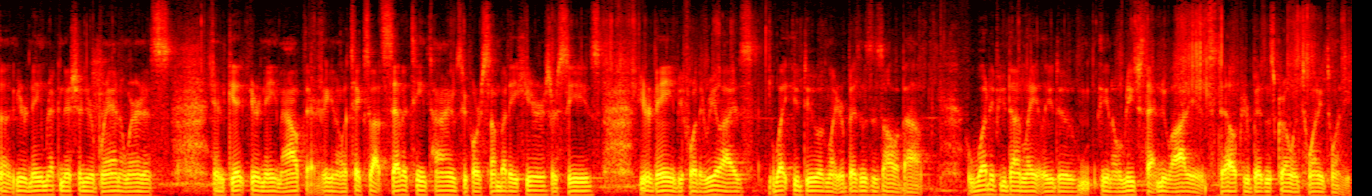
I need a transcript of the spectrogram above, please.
uh, your name recognition, your brand awareness, and get your name out there. You know, it takes about 17 times before somebody hears or sees your name before they realize what you do and what your business is all about. What have you done lately to, you know, reach that new audience to help your business grow in 2020?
